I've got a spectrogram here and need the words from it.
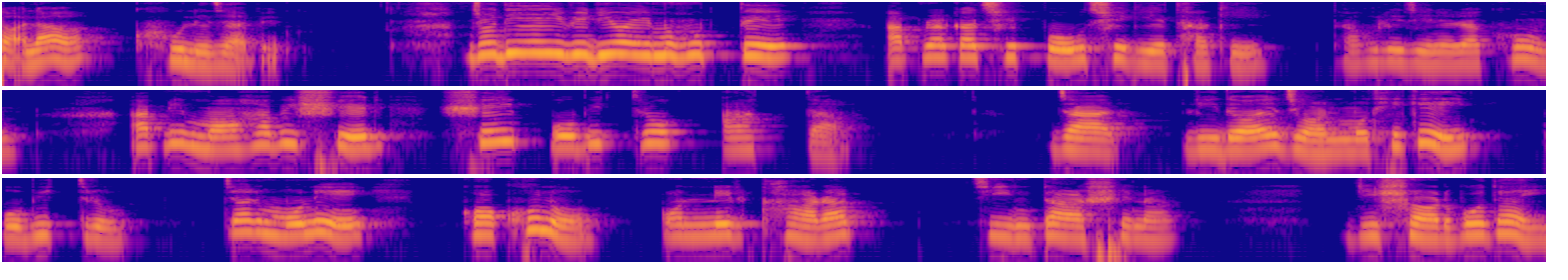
তালা খুলে যাবে। যদি এই ভিডিও এই মুহূর্তে আপনার কাছে পৌঁছে গিয়ে থাকে, তাহলে জেনে রাখুন, আপনি মহাবিশ্বের সেই পবিত্র আত্মা, যার হৃদয়ে জন্ম থেকেই পবিত্র, যার মনে কখনো অন্যের খারাপ চিন্তা আসে না, যে সর্বদাই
